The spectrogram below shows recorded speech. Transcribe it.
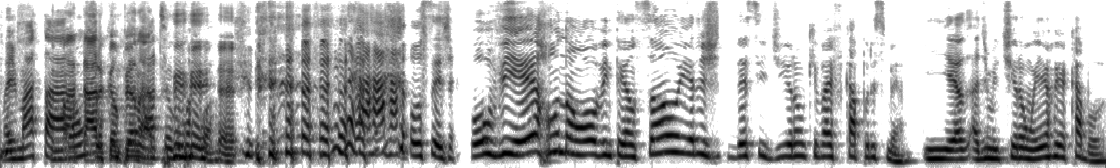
mas mataram, Mataram o campeonato. de alguma forma. Ou seja, houve erro, não houve intenção e eles decidiram que vai ficar por isso mesmo. E admitiram o erro e acabou.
